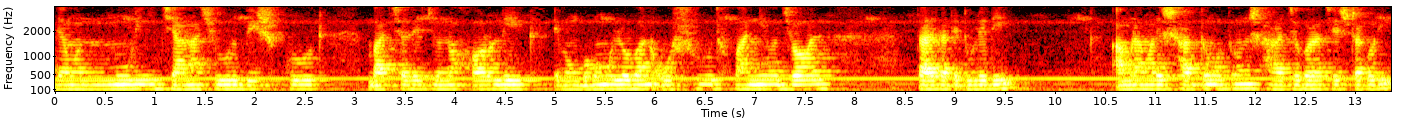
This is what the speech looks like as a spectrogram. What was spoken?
যেমন মুড়ি, চানাচুর, বিস্কুট, বাচ্চাদের জন্য হরলিক্স এবং বহুমূল্যবান ওষুধ, পানীয় জল তাদের হাতে তুলে দিই। আমরা আমাদের সাধ্য মতন সাহায্য করার চেষ্টা করি।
